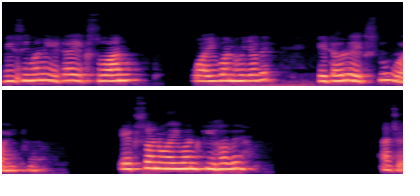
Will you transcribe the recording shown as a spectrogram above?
বিসি মানে এটা এক্স ওয়ান ওয়াই ওয়ান হয়ে যাবে। এটা হলো x two y two x one y one কী হবে? আচ্ছা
